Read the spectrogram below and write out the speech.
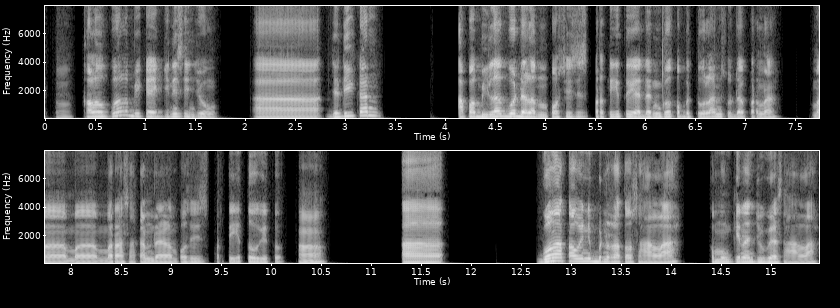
gitu. kalau gue lebih kayak gini sih Jung Eh, jadi kan apabila gue dalam posisi seperti itu ya dan gue kebetulan sudah pernah me- me- merasakan dalam posisi seperti itu gitu Hah? eh gue nggak tahu ini bener atau salah kemungkinan juga salah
